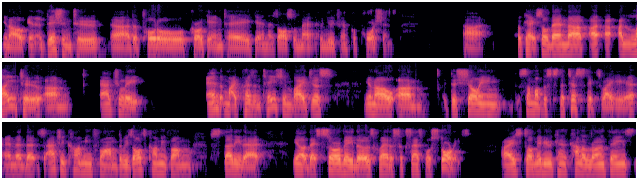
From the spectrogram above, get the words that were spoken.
you know, in addition to uh, the total caloric intake and there's also macronutrient proportion. Uh, okay, so then uh, I, I'd like to um, actually end my presentation by just, you know, um, just showing some of the statistics right here. And that, that's actually coming from, the results coming from study that, you know, that survey those who had successful stories right? So maybe we can kind of learn things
